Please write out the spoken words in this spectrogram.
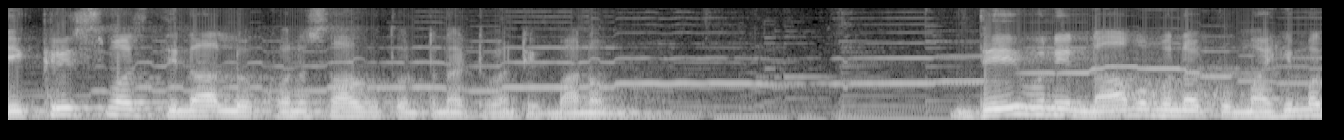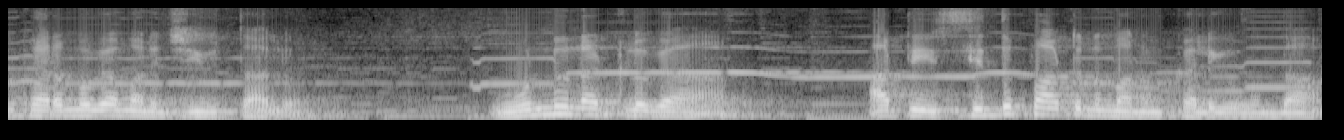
ఈ క్రిస్మస్ దినాల్లో కొనసాగుతుంటున్నటువంటి మనం దేవుని నామమునకు మహిమకరముగా మన జీవితాలు ఉండునట్లుగా అటు సిద్ధపాటును మనం కలిగి ఉందాం.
